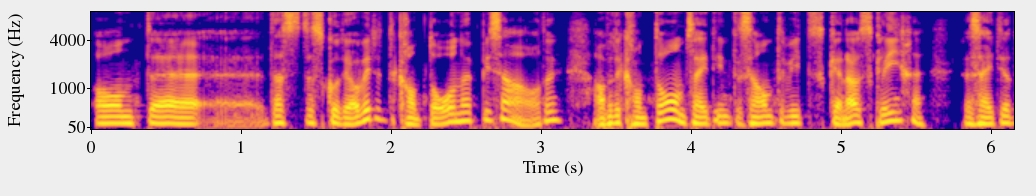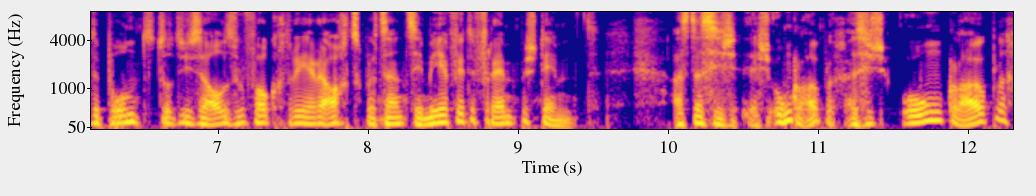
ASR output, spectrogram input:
und äh, das, das geht ja auch wieder der Kanton etwas an, oder? Aber der Kanton sagt interessanterweise genau das Gleiche. Der sagt ja, der Bund tut uns alles aufoktroyieren, 80% sind mehr für den fremdbestimmt. Also das ist, das ist unglaublich. Es ist unglaublich.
